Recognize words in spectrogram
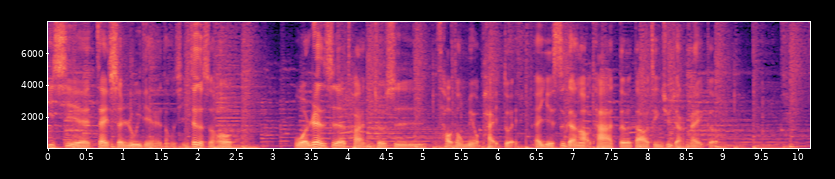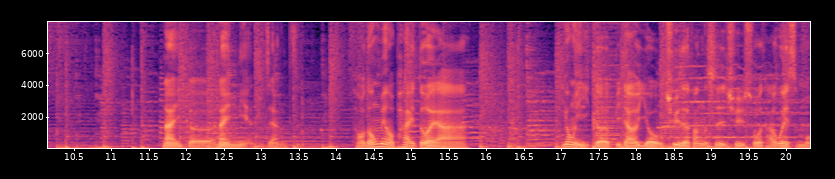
一些再深入一点的东西。这个时候，我认识的团就是草东没有派对，呃，也是刚好他得到金曲奖那一个那一个那一年这样子。草东没有派对啊，用一个比较有趣的方式去说它为什么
